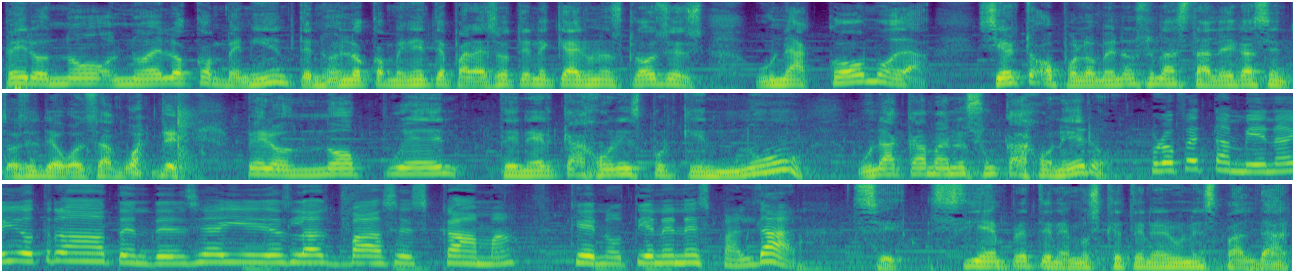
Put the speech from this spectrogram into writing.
Pero no, no es lo conveniente, no es lo conveniente. Para eso tiene que haber unos closets, una cómoda, ¿cierto? O por lo menos unas talegas entonces de bolsa guarden. Pero no pueden tener cajones porque no, una cama no es un cajonero. Profe, también hay otra tendencia y es las bases cama que no tienen espaldar. Sí, siempre tenemos que tener un espaldar.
